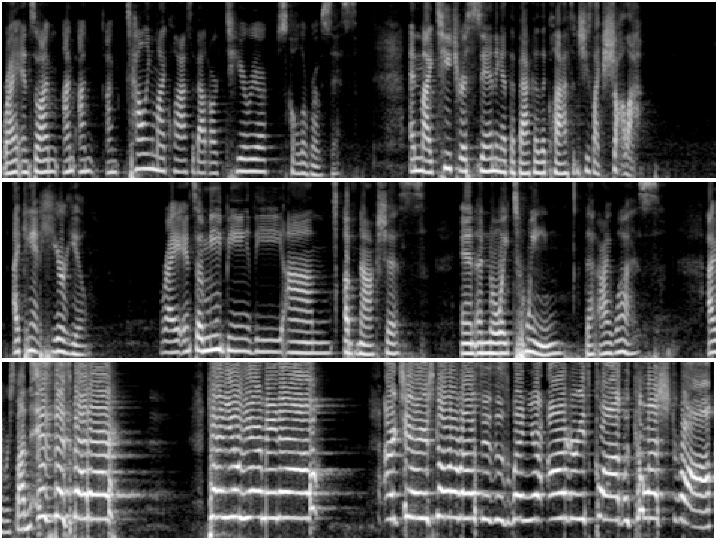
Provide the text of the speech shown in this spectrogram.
right? And so I'm, I'm, I'm, I'm telling my class about arterial sclerosis. And my teacher is standing at the back of the class and she's like, Shala, I can't hear you. Right? And so, me being the um, obnoxious and annoyed tween that I was, I respond, Is this better? Can you hear me now? Arteriosclerosis is when your arteries clog with cholesterol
